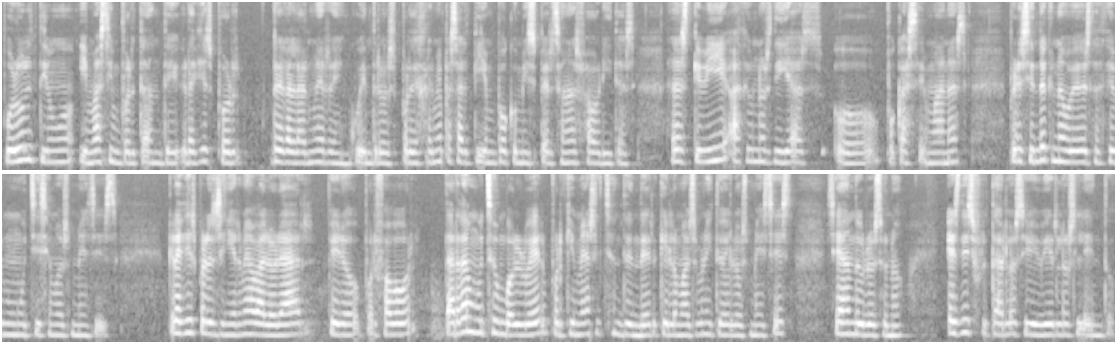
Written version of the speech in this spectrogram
Por último, y más importante, gracias por regalarme reencuentros, por dejarme pasar tiempo con mis personas favoritas, a las que vi hace unos días o pocas semanas, pero siento que no veo desde hace muchísimos meses. Gracias por enseñarme a valorar, pero por favor, Tarda mucho en volver porque me has hecho entender que lo más bonito de los meses, sean duros o no, es disfrutarlos y vivirlos lento.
